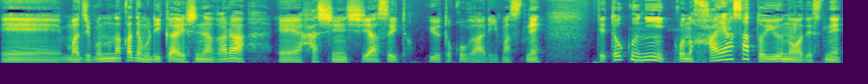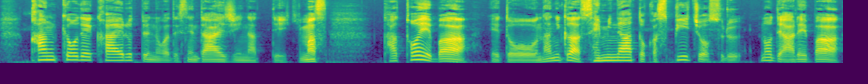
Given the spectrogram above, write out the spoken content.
えーまあ、自分の中でも理解しながら、えー発信しやすいというところがありますね。で、特にこの速さというのはですね、環境で変えるというのがですね、大事になっていきます。例えば、えっと、何かセミナーとかスピーチをするのであれば、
